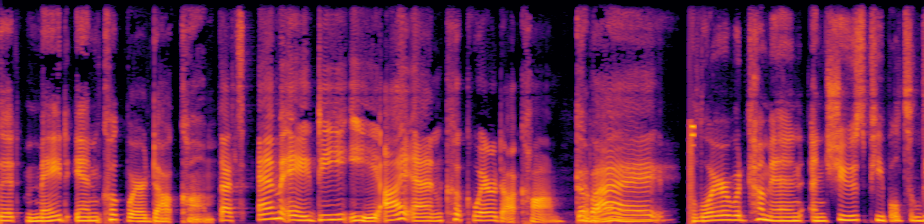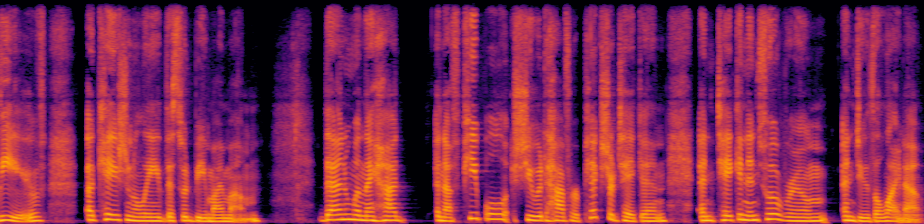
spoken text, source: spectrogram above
madeincookware.com. That's M A D E I N cookware.com. Goodbye. A lawyer would come in and choose people to leave. Occasionally, this would be my mom. Then, when they had enough people, she would have her picture taken and taken into a room and do the lineup.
